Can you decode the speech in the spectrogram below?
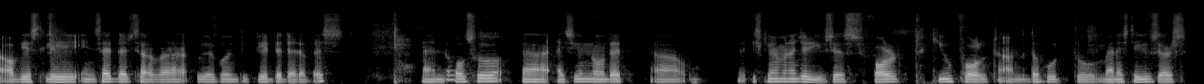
obviously inside that server, we are going to create the database. And also, uh, as you know that uh, Schema Manager uses Vault, KubeVault under the hood to manage the users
